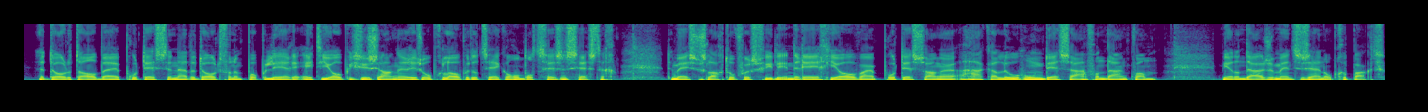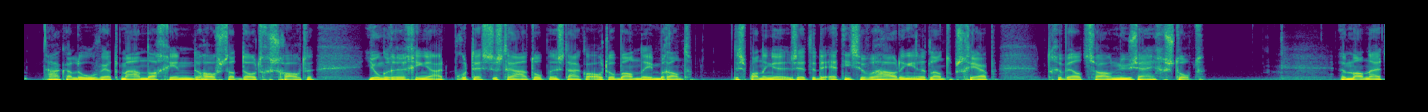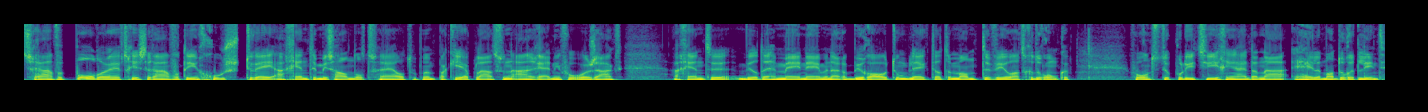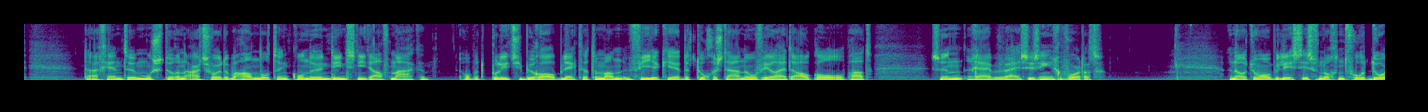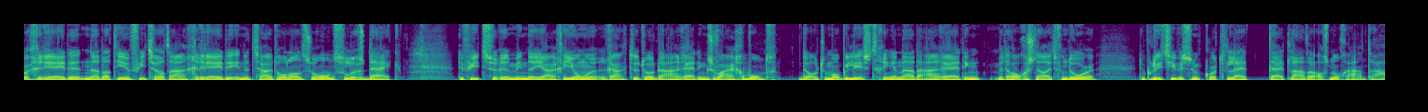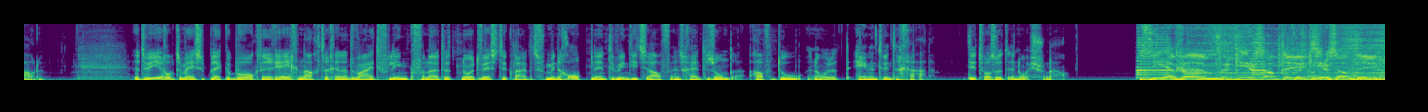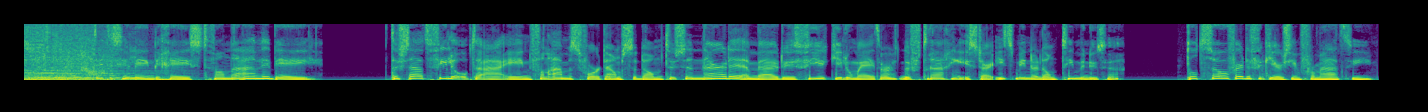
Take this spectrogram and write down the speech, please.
Het dodental bij protesten na de dood van een populaire Ethiopische zanger is opgelopen tot zeker 166. De meeste slachtoffers vielen in de regio waar protestzanger Hakalu Hundessa vandaan kwam. Meer dan duizend mensen zijn opgepakt. Hakalu werd maandag in de hoofdstad doodgeschoten. Jongeren gingen uit protest de straat op en staken autobanden in brand. De spanningen zetten de etnische verhoudingen in het land op scherp. Het geweld zou nu zijn gestopt. Een man uit Schravenpolder heeft gisteravond in Goes twee agenten mishandeld. Hij had op een parkeerplaats een aanrijding veroorzaakt. Agenten wilden hem meenemen naar een bureau. Toen bleek dat de man te veel had gedronken. Volgens de politie ging hij daarna helemaal door het lint. De agenten moesten door een arts worden behandeld en konden hun dienst niet afmaken. Op het politiebureau bleek dat de man vier keer de toegestane hoeveelheid alcohol op had. Zijn rijbewijs is ingevorderd. Een automobilist is vanochtend vroeg doorgereden nadat hij een fietser had aangereden in het Zuid-Hollandse Honselersdijk. De fietser, een minderjarige jongen, raakte door de aanrijding zwaar gewond. De automobilist ging er na de aanrijding met hoge snelheid vandoor. De politie wist een korte tijd later alsnog aan te houden. Het weer op de meeste plekken bewolkt en regenachtig en het waait flink. Vanuit het noordwesten klaart het vanmiddag op, neemt de wind iets af en schijnt de zon af en toe en wordt het 21 graden. Dit was het NOS Journaal. ZFM, verkeersupdate. verkeersupdate. Dit is Helene de Geest van de ANWB. Er staat file op de A1 van Amersfoort naar Amsterdam... tussen Naarden en Muiden 4 kilometer. De vertraging is daar iets minder dan 10 minuten. Tot zover de verkeersinformatie.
